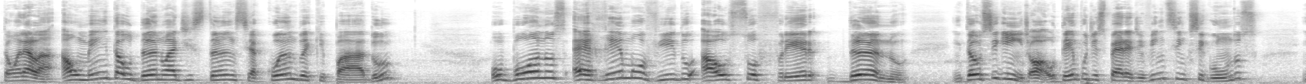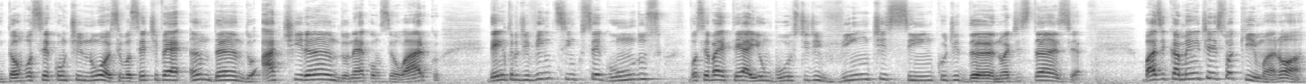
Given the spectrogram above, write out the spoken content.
Então, olha lá. Aumenta o dano à distância quando equipado. O bônus é removido ao sofrer dano. Então é o seguinte, ó, o tempo de espera é de 25 segundos. Então você continua, se você estiver andando, atirando, né, com seu arco, Dentro de 25 segundos, você vai ter aí um boost de 25 de dano à distância. Basicamente é isso aqui, mano, ó.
